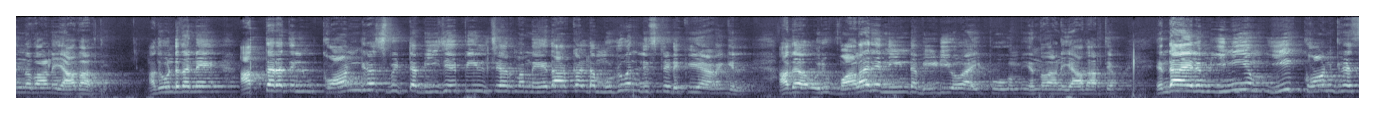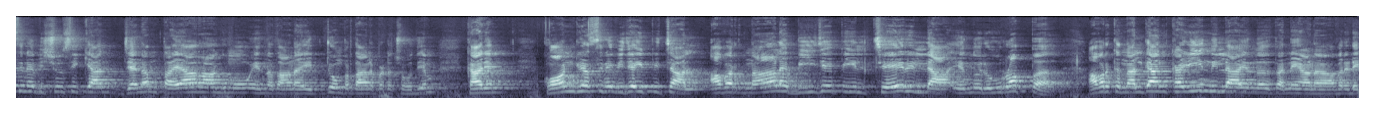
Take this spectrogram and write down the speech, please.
എന്നതാണ് യാഥാർത്ഥ്യം. അതുകൊണ്ട് തന്നെ അത്തരത്തിൽ കോൺഗ്രസ് വിട്ട ബി ജെ പിയിൽ ചേർന്ന നേതാക്കളുടെ മുഴുവൻ ലിസ്റ്റ് എടുക്കുകയാണെങ്കിൽ അത് ഒരു വളരെ നീണ്ട വീഡിയോ ആയി പോകും എന്നതാണ് യാഥാർത്ഥ്യം. എന്തായാലും ഇനിയും ഈ കോൺഗ്രസിനെ വിശ്വസിക്കാൻ ജനം തയ്യാറാകുമോ എന്നതാണ് ഏറ്റവും പ്രധാനപ്പെട്ട ചോദ്യം. കാര്യം കോൺഗ്രസിനെ വിജയിപ്പിച്ചാൽ അവർ നാളെ ബി ജെ പിയിൽ ചേരില്ല എന്നൊരു ഉറപ്പ് അവർക്ക് നൽകാൻ കഴിയുന്നില്ല എന്നത് തന്നെയാണ് അവരുടെ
